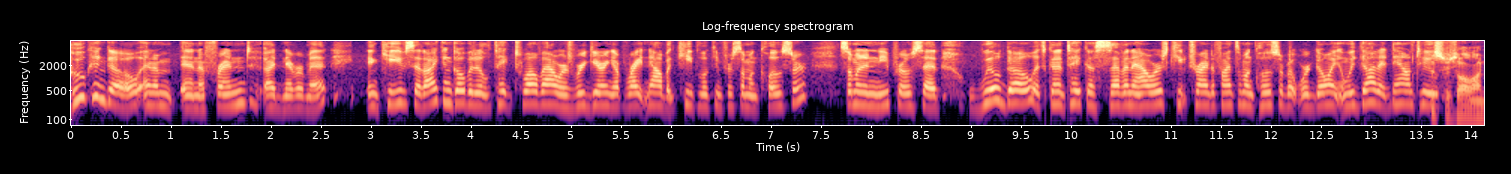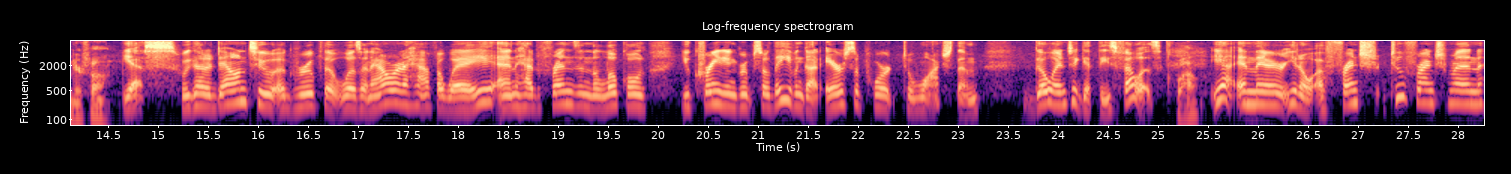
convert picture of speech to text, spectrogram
who can go? And a, and a friend I'd never met in Kiev said, I can go, but it'll take 12 hours. We're gearing up right now, but keep looking for someone closer. Someone in Dnipro said, We'll go. It's going to take us seven hours. Keep trying to find someone closer, but we're going. And we got it down to. This was all on your phone? Yes. We got it down to a group that was an hour and a half away and had friends in the local Ukrainian group. So they even got air support to watch them go in to get these fellas. Wow. Yeah, and they're, you know, a French, two Frenchmen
